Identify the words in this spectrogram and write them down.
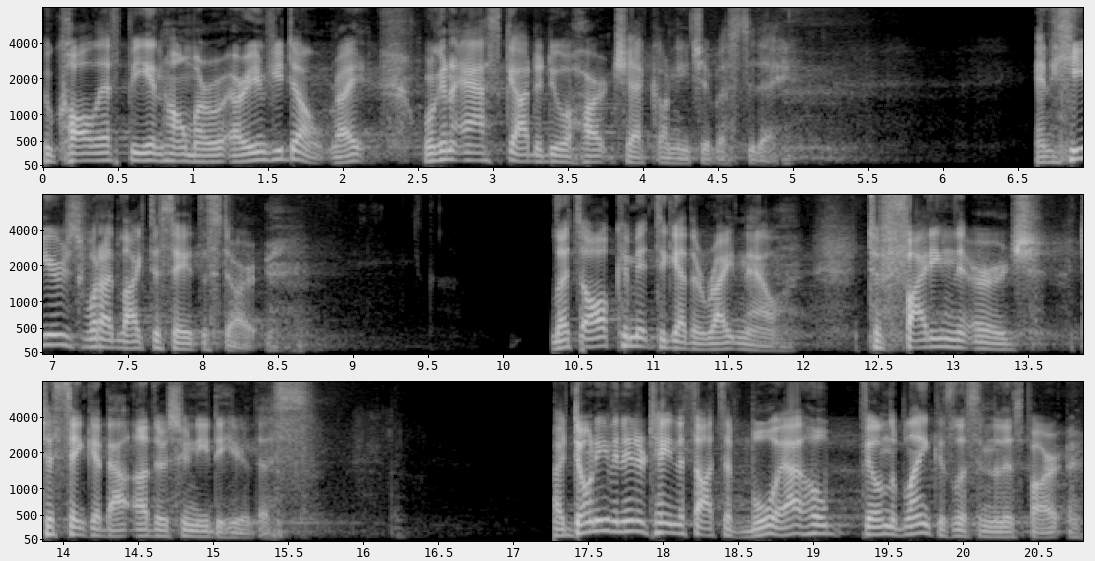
who call FBN home, or, or even if you don't, right? We're going to ask God to do a heart check on each of us today. And here's what I'd like to say at the start. Let's all commit together right now to fighting the urge to think about others who need to hear this. I don't even entertain the thoughts of, boy, I hope fill in the blank is listening to this part.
